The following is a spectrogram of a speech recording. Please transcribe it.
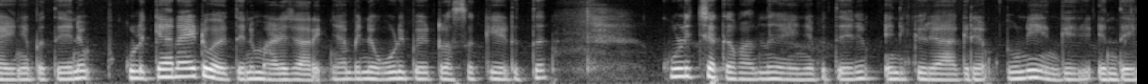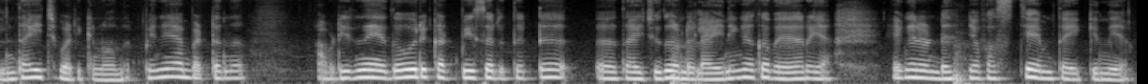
കഴിഞ്ഞപ്പോഴത്തേനും കുളിക്കാനായിട്ട് പോയത്തേനും മഴ ചാറി. ഞാൻ പിന്നെ ഓടിപ്പോയി ഡ്രസ്സൊക്കെ എടുത്ത് കുളിച്ചൊക്കെ വന്നു കഴിഞ്ഞപ്പോഴത്തേനും എനിക്കൊരു ആഗ്രഹം തുണി എങ്കിൽ എന്തെങ്കിലും തയ്ച്ച് പഠിക്കണമെന്ന്. പിന്നെ ഞാൻ പെട്ടെന്ന് അവിടെ ഇരുന്ന് ഏതോ ഒരു കട്ട് പീസ് എടുത്തിട്ട് തയ്ച്ചത് കണ്ടോ. ലൈനിങ് ഒക്കെ വേറെയാണ് എങ്ങനെയുണ്ട്? ഞാൻ ഫസ്റ്റ് ടൈം തയ്ക്കുന്നതാണ്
